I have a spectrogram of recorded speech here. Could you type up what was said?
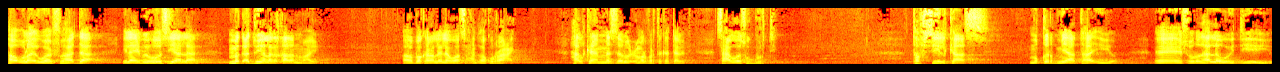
haulaa'i waa shuhadaa ilaahay bay hoos yaallaan mag addunya laga qaadan maayo. Abubakar alla waa ku raacay. Halkan masalo cumar farta ka taagtay saxaaba waa isku guurtay tafsiilkaas muqir miyaa tahay iyo shuruud ha la weydiiye iyo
